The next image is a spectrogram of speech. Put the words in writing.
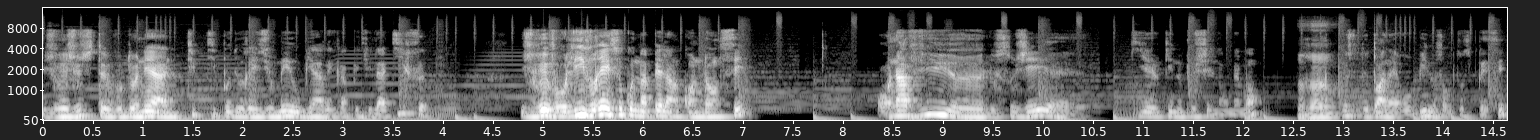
je vais juste vous donner un petit, petit peu de résumé ou bien récapitulatif. Je vais vous livrer ce qu'on appelle un condensé. On a vu euh, le sujet euh, qui, qui nous touche énormément. Tous de temps en Nairobi, nous sommes tous pressés.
